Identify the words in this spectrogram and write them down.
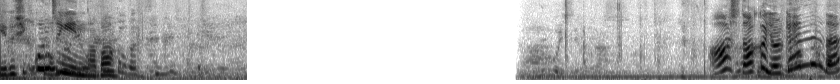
얘도 식곤증이 있나 봐. 아씨 나 아까 10개 했는데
